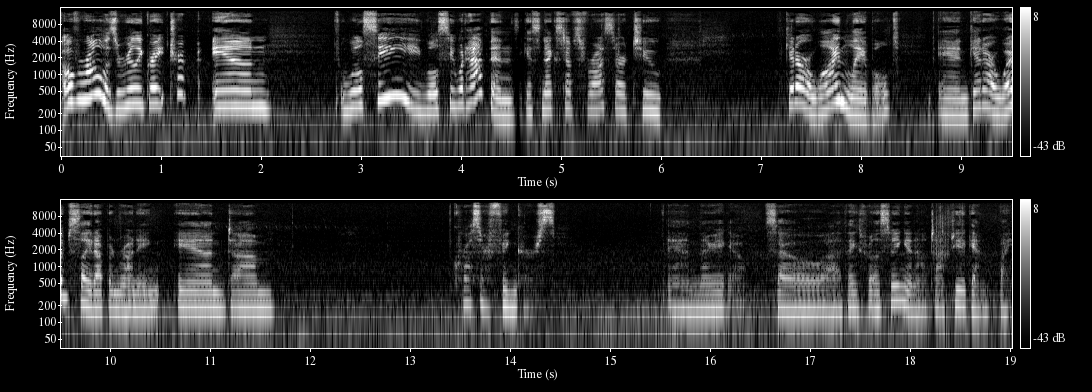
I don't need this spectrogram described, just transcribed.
Overall, it was a really great trip, and we'll see. We'll see what happens. I guess next steps for us are to get our wine labeled and get our website up and running and um, cross our fingers. And there you go. So uh, thanks for listening, and I'll talk to you again. Bye.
